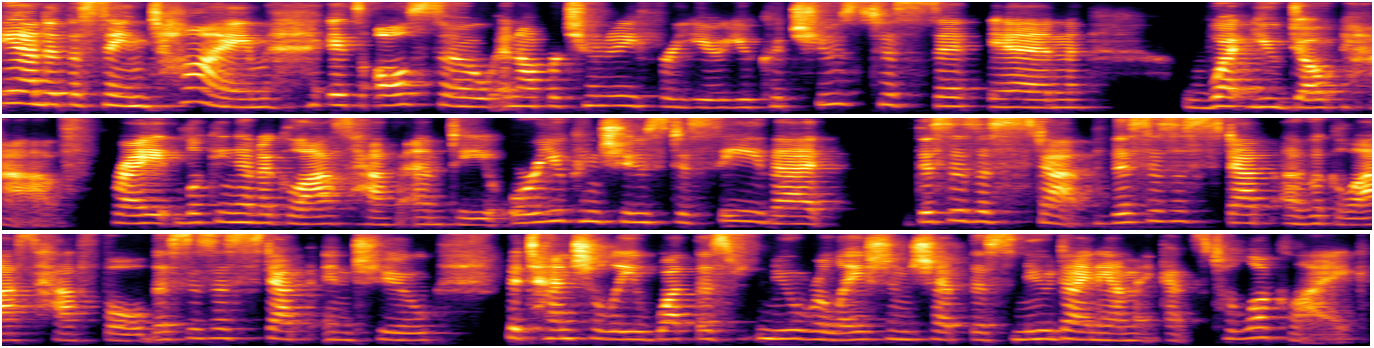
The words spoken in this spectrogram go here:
and at the same time, it's also an opportunity for you. You could choose to sit in what you don't have, right? Looking at a glass half empty, or you can choose to see that this is a step. This is a step of a glass half full. This is a step into potentially what this new relationship, this new dynamic gets to look like.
